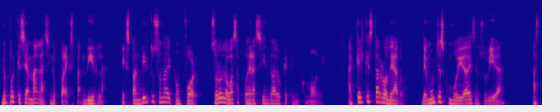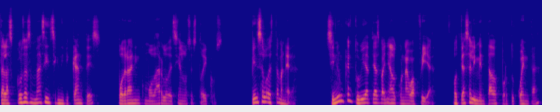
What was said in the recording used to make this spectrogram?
no porque sea mala, sino para expandirla, Expandir tu zona de confort solo lo vas a poder haciendo algo que te incomode. Aquel que está rodeado de muchas comodidades en su vida, hasta las cosas más insignificantes podrán incomodarlo, decían los estoicos. Piénsalo de esta manera. Si nunca en tu vida te has bañado con agua fría o te has alimentado por tu cuenta,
